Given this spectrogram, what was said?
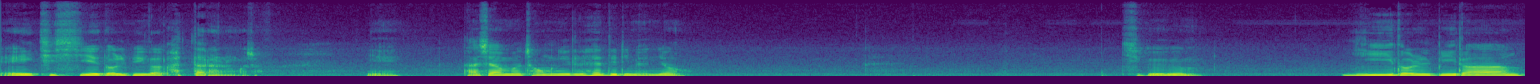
HC의 넓이가 같다라는 거죠. 예, 다시 한번 정리를 해드리면요. 지금 이 넓이랑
